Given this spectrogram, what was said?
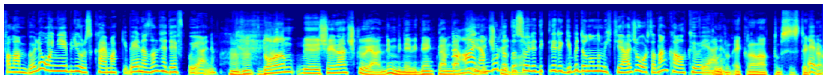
falan böyle oynayabiliyoruz kaymak gibi en azından hedef bu yani. Hı hı. Donanım e, şeyden çıkıyor yani değil mi bir nevi? Denklemden bir Aynen nevi burada da söyledikleri gibi donanım ihtiyacı ortadan kalkıyor yani. Buyurun ekrana attım sizi tekrar Evet.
